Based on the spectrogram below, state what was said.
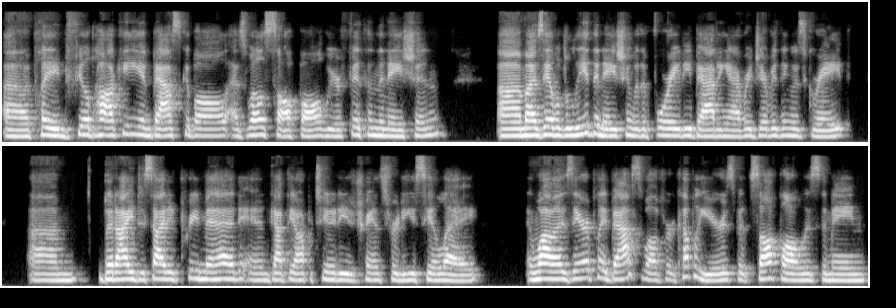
Uh, played field hockey and basketball as well as softball. We were fifth in the nation. Um, I was able to lead the nation with a 480 batting average. Everything was great. Um, but I decided pre med and got the opportunity to transfer to UCLA. And while I was there, I played basketball for a couple years, but softball was the main,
